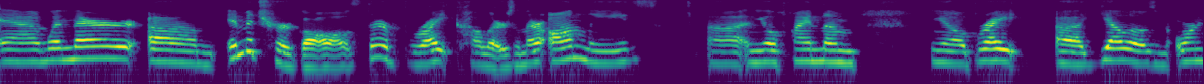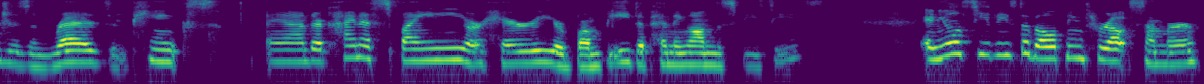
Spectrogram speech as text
And when they're um, immature galls, they're bright colors and they're on leaves. Uh, and you'll find them, you know, bright uh, yellows and oranges and reds and pinks. And they're kind of spiny or hairy or bumpy, depending on the species. And you'll see these developing throughout summer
